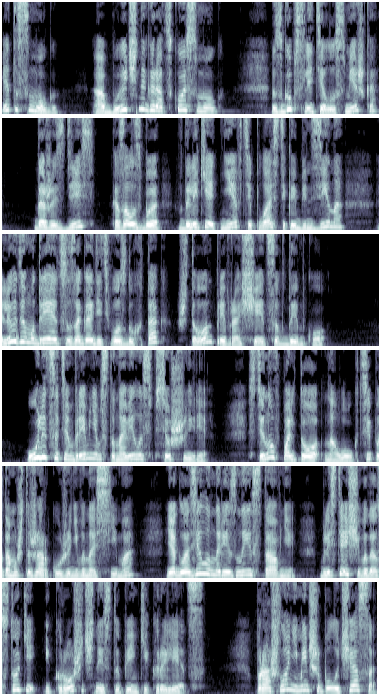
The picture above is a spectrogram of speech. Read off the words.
это смог. Обычный городской смог. С губ слетела усмешка. Даже здесь, казалось бы, вдалеке от нефти, пластика и бензина, люди умудряются загадить воздух так, что он превращается в дымку. Улица тем временем становилась все шире. Стянув пальто на локти, потому что жарко уже невыносимо, я глазела на резные ставни, блестящие водостоки и крошечные ступеньки крылец. Прошло не меньше получаса,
